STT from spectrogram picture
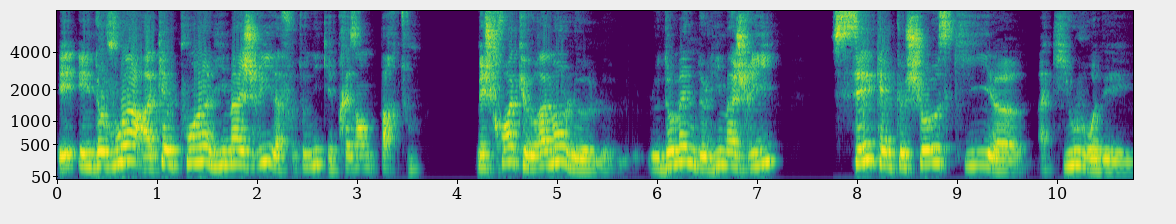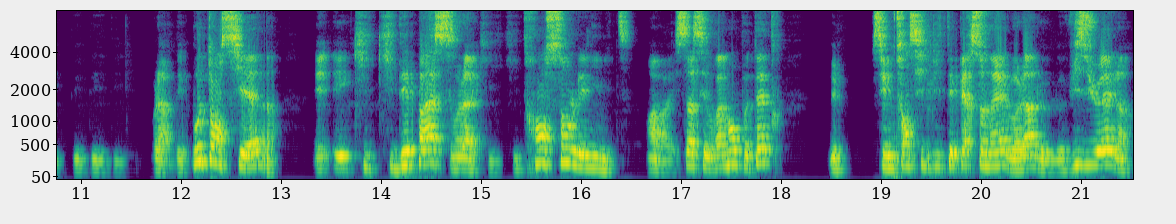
Et, de voir à quel point l'imagerie, la photonique est présente partout. Mais je crois que vraiment, le domaine de l'imagerie, c'est quelque chose qui, euh, bah, qui ouvre des, voilà, des potentiels et, qui, dépasse, voilà, qui, transcende les limites. et ça, c'est vraiment peut-être, c'est une sensibilité personnelle, voilà, le, visuel,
